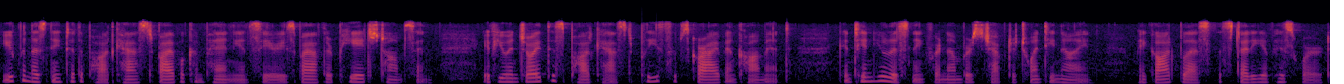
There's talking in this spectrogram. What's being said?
You've been listening to the podcast Bible Companion series by author P.H. Thompson. If you enjoyed this podcast, please subscribe and comment. Continue listening for Numbers chapter 29. May God bless the study of His Word.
